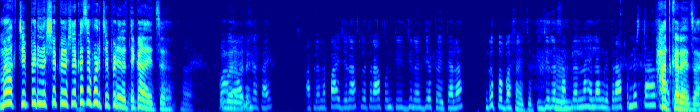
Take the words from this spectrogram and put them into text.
मागच्या पिढीला शकलं कसं पुढच्या पिढीला ते कळायचं? ना काय? आपल्याला पाहिजे नसलं तर आपण ती जिनस देतोय त्याला. गप्प बसायचं. ती जिनस आपल्याला नाही लागली तर आपण नुसतं हात करायचा.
